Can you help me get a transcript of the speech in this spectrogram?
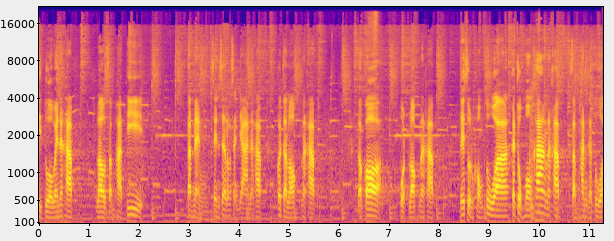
ติดตัวไว้นะครับ เราสัมผัสที่ ตำแหน่งเซ็นเซอร์รับสัญญาณนะครับ ก็จะล็อกนะครับ แล้วก็ปลดล็อกนะครับ ในส่วนของตัวกระจกมองข้างนะครับ สัมพันธ์กับตัว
